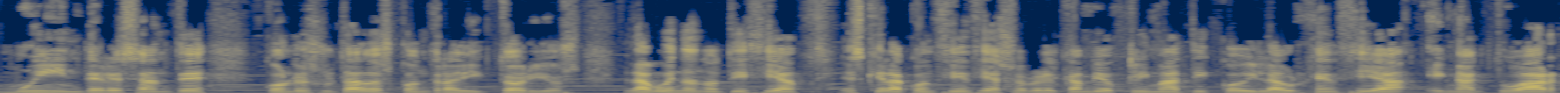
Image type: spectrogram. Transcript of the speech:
muy interesante, con resultados contradictorios. La buena noticia es que la conciencia sobre el cambio climático y la urgencia en actuar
